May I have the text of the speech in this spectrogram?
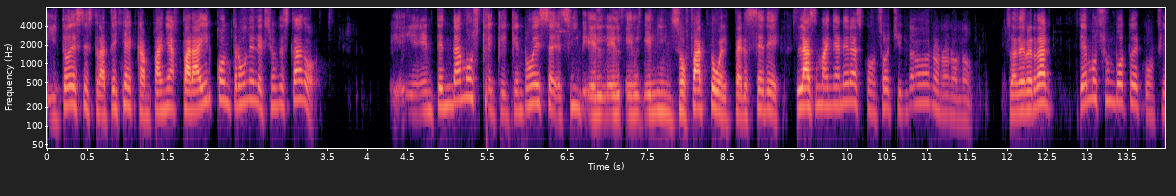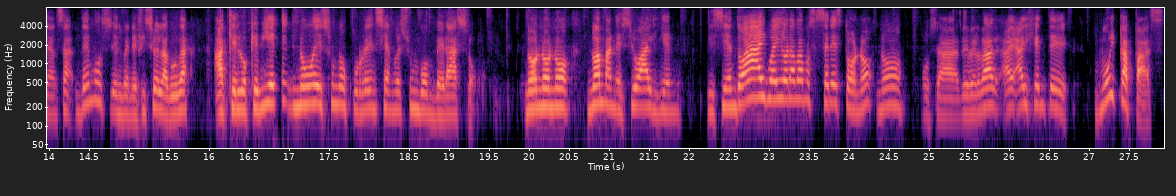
y toda esta estrategia de campaña para ir contra una elección de Estado. Eh, entendamos que, no es así el, el, insofacto o el per se de las mañaneras con Xochitl. No, no, no, no, no. O sea, de verdad, demos un voto de confianza, demos el beneficio de la duda a que lo que viene no es una ocurrencia, no es un bomberazo. No, no, no, no amaneció alguien diciendo, ay, güey, ahora vamos a hacer esto, ¿no? No, o sea, de verdad, hay, gente muy capaz,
